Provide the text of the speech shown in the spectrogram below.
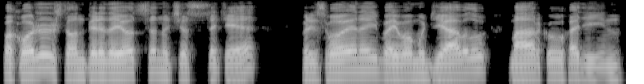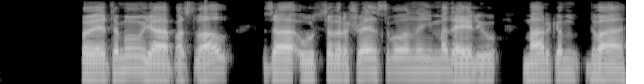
Похоже, что он передается на частоте, присвоенной боевому дьяволу Марку-1. Поэтому я послал за усовершенствованной моделью Марком-2.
